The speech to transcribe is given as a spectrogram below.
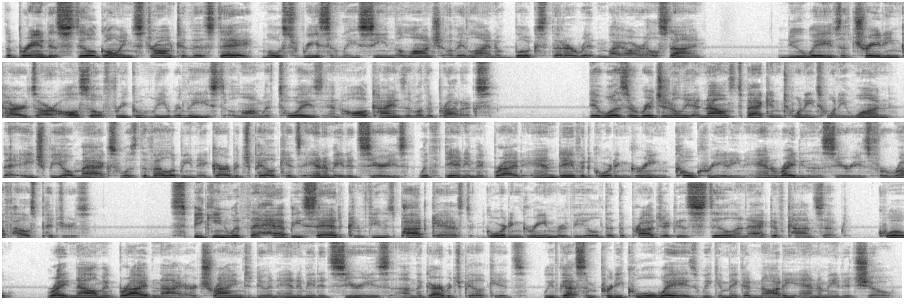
The brand is still going strong to this day, most recently seeing the launch of a line of books that are written by R.L. Stine. New waves of trading cards are also frequently released along with toys and all kinds of other products. It was originally announced back in 2021 that HBO Max was developing a Garbage Pail Kids animated series with Danny McBride and David Gordon Green co creating and writing the series for Rough House Pictures. Speaking with the Happy, Sad, Confused podcast, Gordon Green revealed that the project is still an active concept. Quote, Right now, McBride and I are trying to do an animated series on the Garbage Pail Kids. We've got some pretty cool ways we can make a naughty animated show.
